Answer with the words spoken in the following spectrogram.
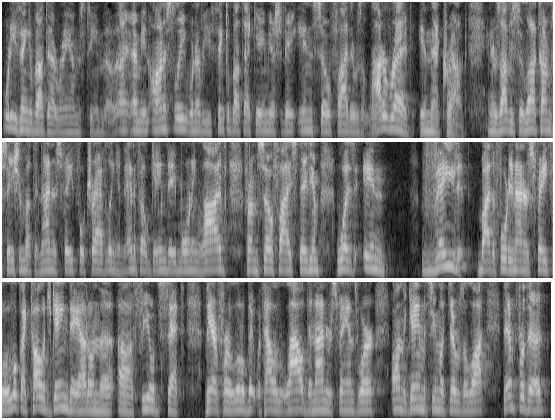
What do you think about that Rams team, though? I, I mean, honestly, whenever you think about that game yesterday in SoFi, there was a lot of red in that crowd. And there was obviously a lot of conversation about the Niners faithful traveling and NFL game day morning live from SoFi Stadium was invaded by the 49ers faithful. It looked like college game day out on the uh, field set there for a little bit with how loud the Niners fans were on the game. It seemed like there was a lot. Then for the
